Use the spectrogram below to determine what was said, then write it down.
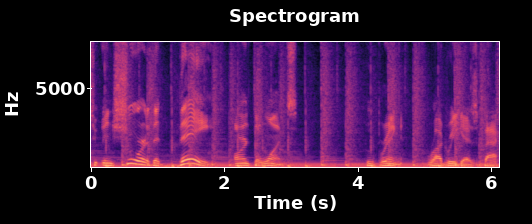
to ensure that they aren't the ones who bring Rodrigues back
